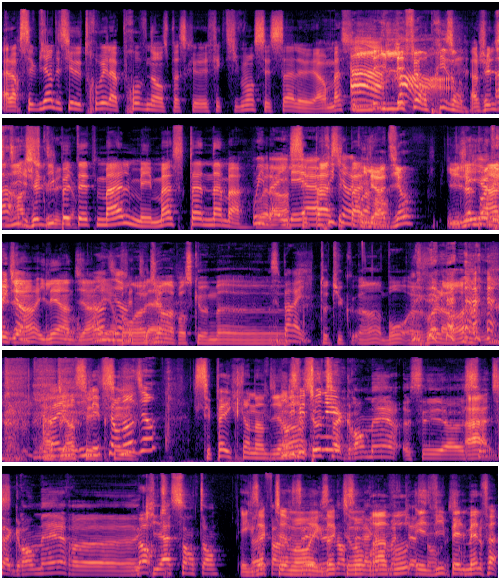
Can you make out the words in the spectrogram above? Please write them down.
Alors c'est bien d'essayer de trouver la provenance parce que effectivement c'est ça. Le... Alors, Mas- Ah. Il l'est fait en prison. Alors je le Ah, dis, je le dire. peut-être mal, mais Mastanama. Oui, voilà, bah, il est pas, africain. Il est indien Il, Il est indien. Il est indien. et Indien. en fait, Bon, la- indien, parce que. ma- C'est pareil. Toi, tu. hein, bon, euh, voilà. hein. Bah, Indien, il, est fait en c'est- indien C'est pas écrit en indien. C'est de sa grand-mère, c'est euh, Ah, ceux de sa grand-mère euh, qui a 100 ans. Exactement, Enfin, c'est- exactement. non, Bravo, Edwy 100. Pellemel. Enfin,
